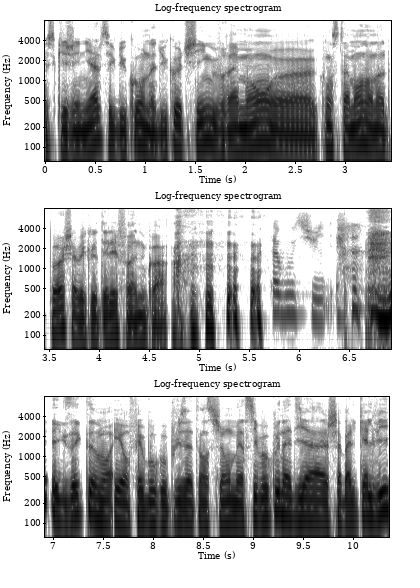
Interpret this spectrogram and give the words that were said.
Ce qui est génial, c'est que du coup, on a du coaching vraiment euh, constamment dans notre poche avec le téléphone, quoi. Ça vous suit. Exactement. Et on fait beaucoup plus attention. Merci beaucoup, Nadia Chabal-Calvi,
